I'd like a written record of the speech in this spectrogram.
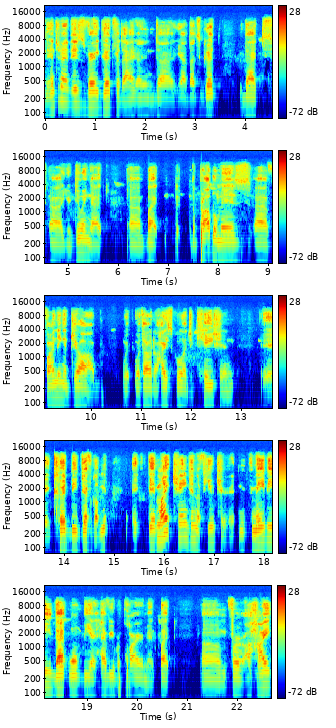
the internet is very good for that, and uh, yeah, that's good that uh, you're doing that. Um, but the, the problem is uh, finding a job without a high school education. It could be difficult. It, it might change in the future. It, maybe that won't be a heavy requirement, but um, for a high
